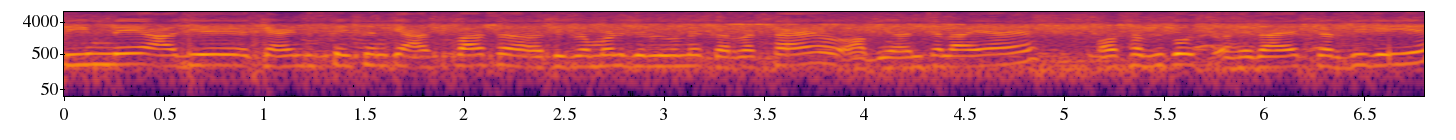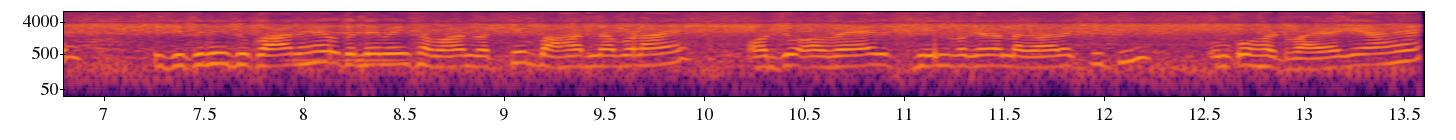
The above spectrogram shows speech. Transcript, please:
टीम ने आज ये कैंट स्टेशन के आसपास अतिक्रमण जिन लोगों ने कर रखा है अभियान चलाया है और सभी को हिदायत कर दी गई है कि जितनी दुकान है, उतने में ही सामान रखें, बाहर ना बढ़ाएँ और जो अवैध ठेल वगैरह लगा रखी थी, उनको हटवाया गया है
